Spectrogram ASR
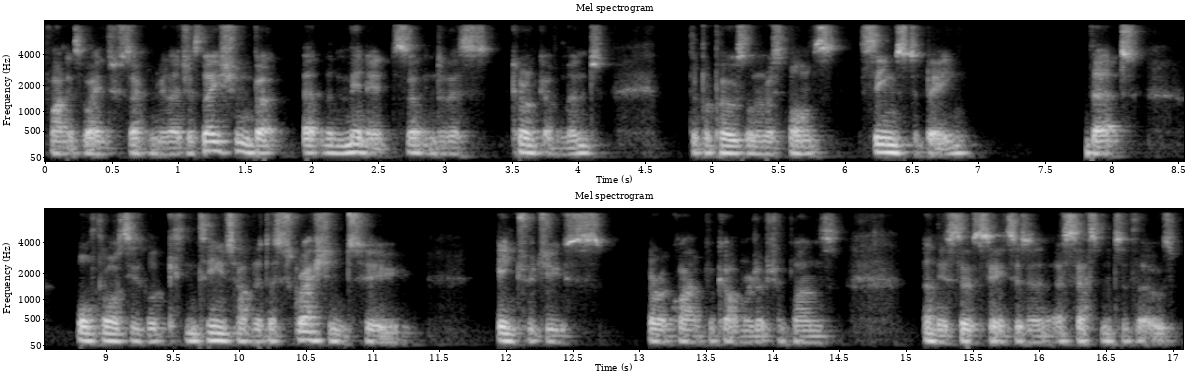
find its way into secondary legislation, but at the minute, certainly under this current government, the proposal and response seems to be that authorities will continue to have the discretion to introduce a requirement for carbon reduction plans and the associated assessment of those.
